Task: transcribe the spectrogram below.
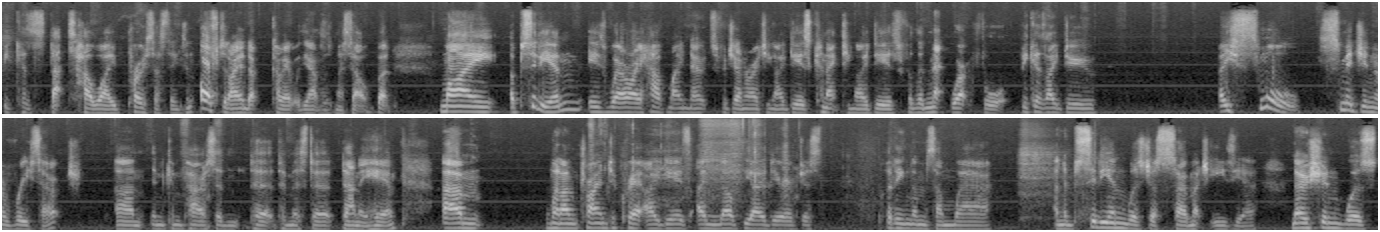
because that's how I process things. And often I end up coming up with the answers myself. But my Obsidian is where I have my notes for generating ideas, connecting ideas for the network thought, because I do a small smidgen of research um, in comparison to, to Mr. Danny here. Um, when I'm trying to create ideas, I love the idea of just putting them somewhere. And Obsidian was just so much easier. Notion was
